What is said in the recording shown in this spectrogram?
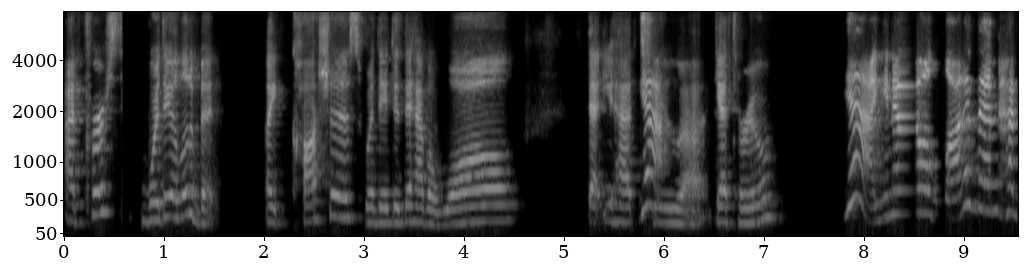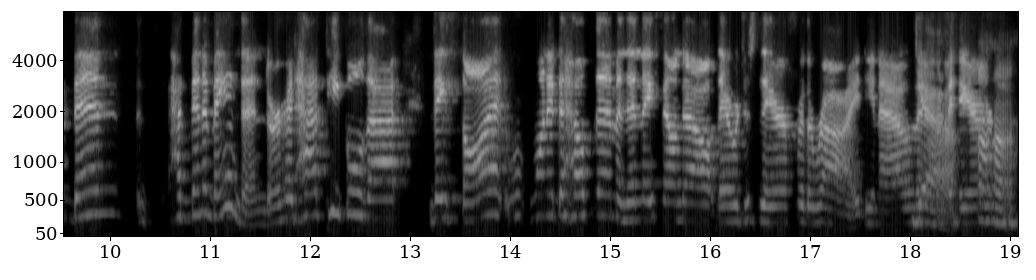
at first, were they a little bit like cautious? Were they did they have a wall that you had yeah. to uh, get through? Yeah, you know, a lot of them had been had been abandoned or had had people that they thought wanted to help them and then they found out they were just there for the ride you know they yeah. there uh-huh.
